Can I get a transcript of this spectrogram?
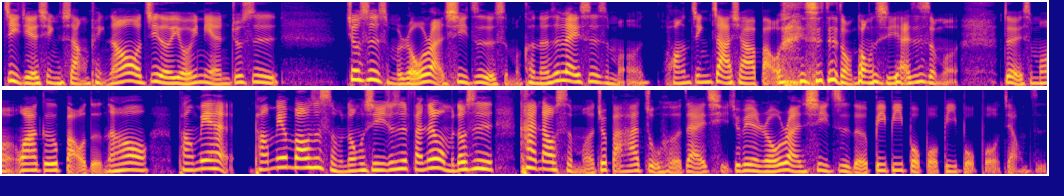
季节性商品。然后我记得有一年就是。就是什么柔软细致的什么，可能是类似什么黄金炸虾堡，类似这种东西，还是什么对什么挖哥堡的。然后旁边旁边不知道是什么东西，就是反正我们都是看到什么就把它组合在一起，就变柔软细致的 B B 啵啵 B 啵啵这样子，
